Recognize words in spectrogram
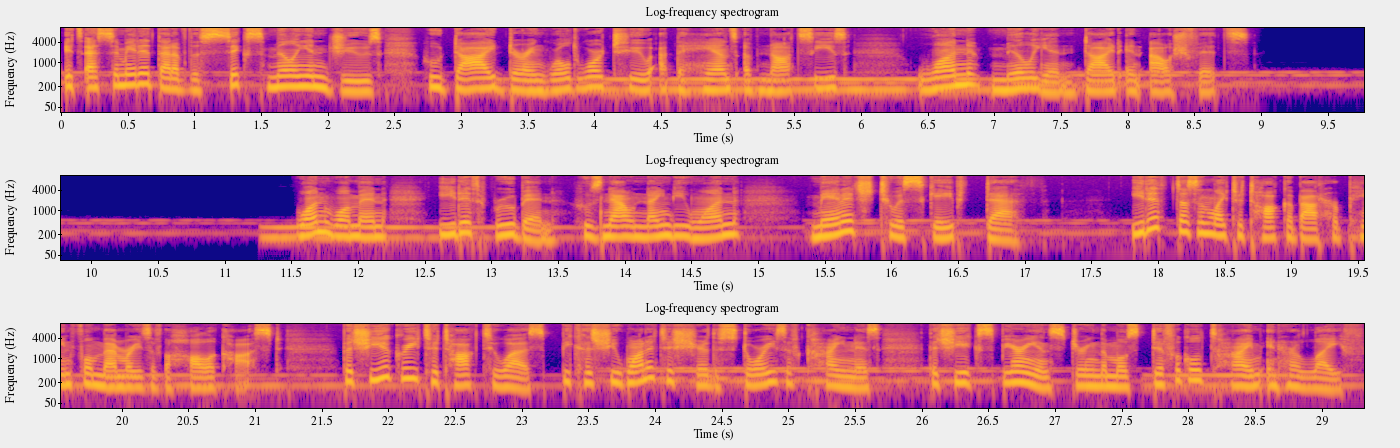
It's estimated that of the 6 million Jews who died during World War II at the hands of Nazis, 1 million died in Auschwitz. One woman, Edith Rubin, who's now 91, managed to escape death Edith doesn't like to talk about her painful memories of the Holocaust, but she agreed to talk to us because she wanted to share the stories of kindness that she experienced during the most difficult time in her life.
